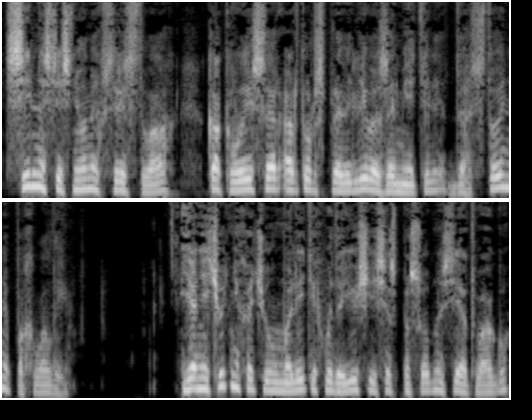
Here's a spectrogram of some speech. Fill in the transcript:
сильно стесненных в средствах, как вы, сэр Артур, справедливо заметили, достойны похвалы. Я ничуть не хочу умолить их выдающиеся способности и отвагу,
